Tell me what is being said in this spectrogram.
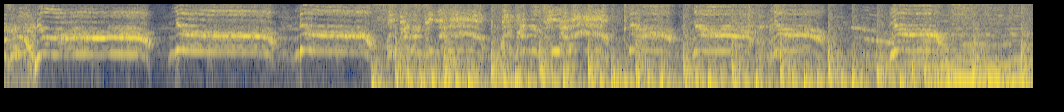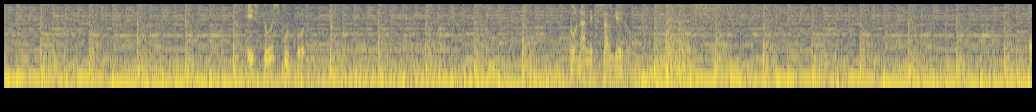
a su gol. ¡No! ¡No! ¡No! ¡Estamos en la B! ¡Estamos en la B! ¡No! ¡No! ¡No! ¡No! Esto es fútbol. Con Alex Salguero.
